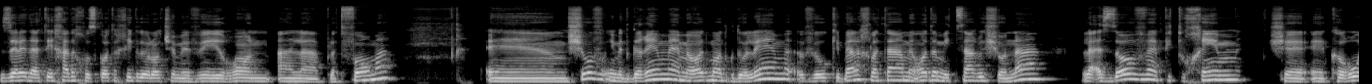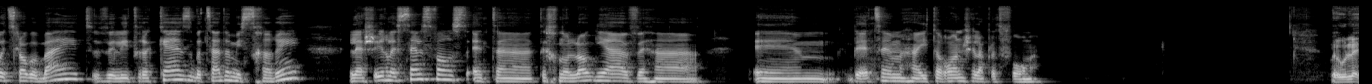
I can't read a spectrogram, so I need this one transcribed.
זה לדעתי אחת החוזקות הכי גדולות שמביא רון על הפלטפורמה. שוב, עם אתגרים מאוד מאוד גדולים, והוא קיבל החלטה מאוד אמיצה ראשונה, לעזוב פיתוחים שקרו אצלו בבית ולהתרכז בצד המסחרי, להשאיר לסיילספורס את הטכנולוגיה וה... אמ, בעצם היתרון של הפלטפורמה. מעולה.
